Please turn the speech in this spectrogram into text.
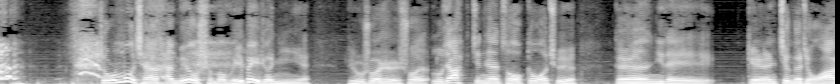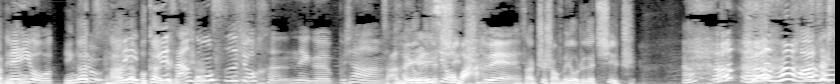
就是目前还没有什么违背着你，比如说是说陆佳今天走跟我去跟人，你得给人敬个酒啊那种。没有，应该咱还不干因为咱公司就很那个，不像咱没有这个气很人性化质，对哎，咱至少没有这个气质。啊好像在说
